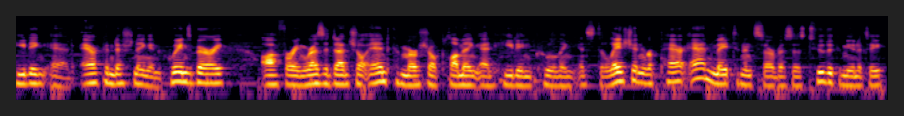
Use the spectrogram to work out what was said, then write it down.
Heating, and Air Conditioning in Queensbury, offering residential and commercial plumbing and heating, cooling, installation, repair, and maintenance services to the community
